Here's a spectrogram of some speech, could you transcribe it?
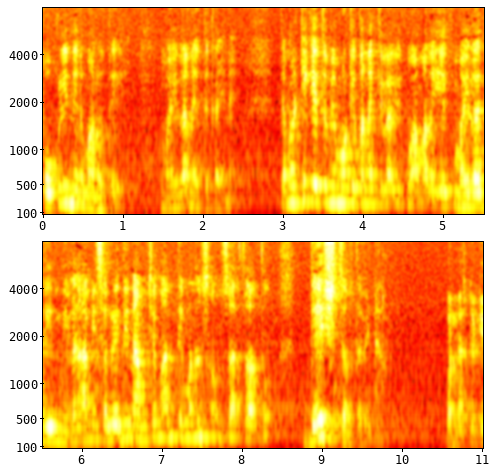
पोकळी निर्माण होते. महिला नाही तर काही नाही. त्यामुळे ठीक आहे तुम्ही मोठेपणा केला. किंवा आम्हाला एक महिला दिन दिला. आम्ही सगळे दिन आमचे मानते म्हणून संसार चालतो. देश चालतो बेटा. पन्नास टक्के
